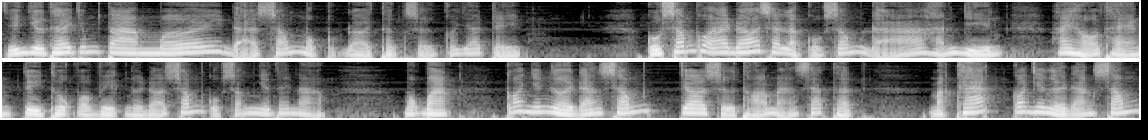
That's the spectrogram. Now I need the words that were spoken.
Chỉ như thế chúng ta mới đã sống một cuộc đời thực sự có giá trị. Cuộc sống của ai đó sẽ là cuộc sống đã hãnh diện hay hổ thẹn tùy thuộc vào việc người đó sống cuộc sống như thế nào. Một mặt, có những người đang sống cho sự thỏa mãn xác thịt. Mặt khác, có những người đang sống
